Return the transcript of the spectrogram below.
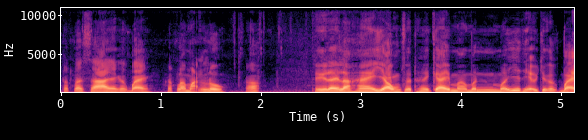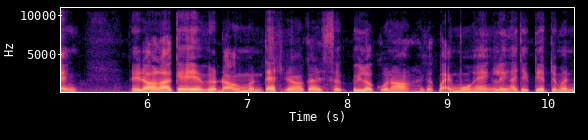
Rất là xa nha các bạn, rất là mạnh luôn. Đó. Thì đây là hai dòng xịt hơi cây mà mình mới giới thiệu cho các bạn. Thì đó là cái đoạn mình test cho cái sự uy lực của nó. Thì các bạn mua hàng liên hệ trực tiếp cho mình.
